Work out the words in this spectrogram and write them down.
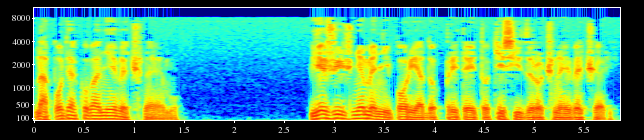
na poďakovanie väčnému. Ježiš nemení poriadok pri tejto tisícročnej večeri.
